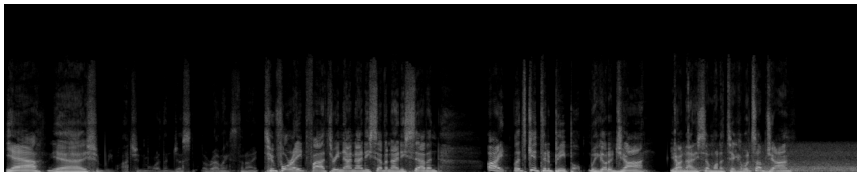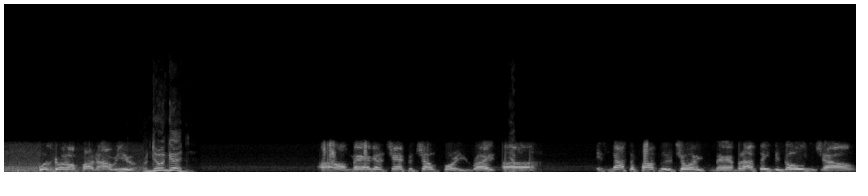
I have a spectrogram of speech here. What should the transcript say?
yeah, yeah, I should be watching more than just the Red Wings tonight. 248 539 9797. All right, let's get to the people. We go to John. You're on 97 on a ticket. What's up, John? What's going on, partner? How are you? We're doing good. Oh man, I got a champion chump for you, right? Yep. Uh, it's not the popular choice, man, but I think the golden child,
